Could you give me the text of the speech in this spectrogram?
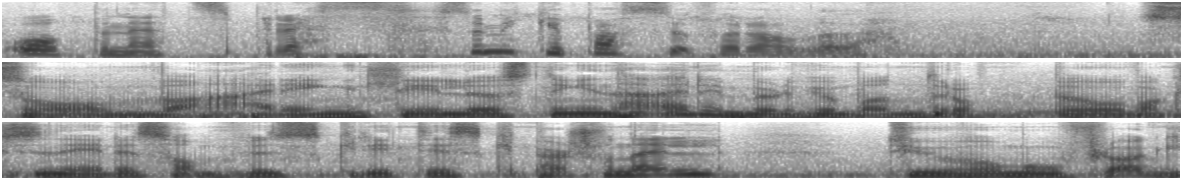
åpenhetspress som ikke passer for alle. da. Så hva er egentlig løsningen her? Burde vi jo bare droppe å vaksinere samfunnskritisk personell? Tuva Moflag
